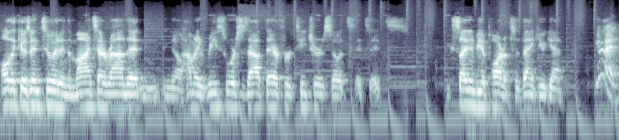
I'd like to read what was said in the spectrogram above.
all that goes into it and the mindset around it and you know how many resources out there for teachers. So it's it's it's exciting to be a part of. So thank you again. Good.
